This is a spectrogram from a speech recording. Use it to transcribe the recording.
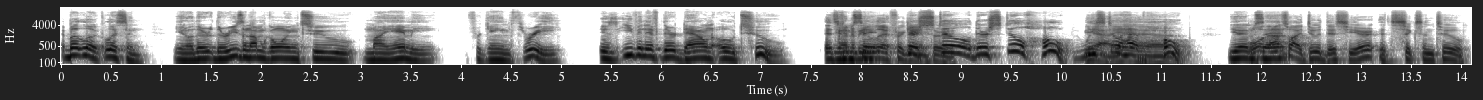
but look, listen, you know, the the reason I'm going to Miami for Game Three is even if they're down 0-2, It's you know going to be lit for game there's 3. Still, there's still hope. We Yeah, still yeah, have yeah. hope. You know what I'm well, saying? that's why, dude, this year it's 6 and 2.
